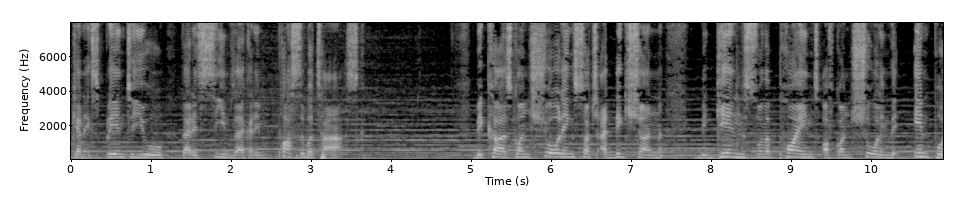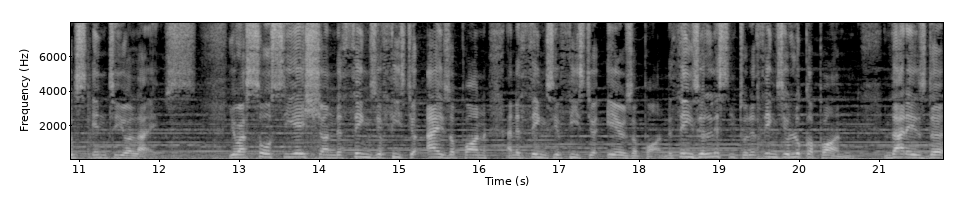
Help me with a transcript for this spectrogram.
can explain to you that it seems like an impossible task. Because controlling such addiction begins from the point of controlling the inputs into your lives. Your association, the things you feast your eyes upon, and the things you feast your ears upon, the things you listen to, the things you look upon. That is the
